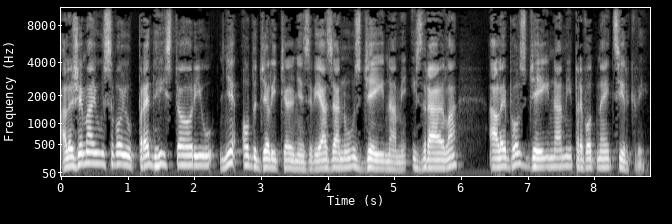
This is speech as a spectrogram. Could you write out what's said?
ale že majú svoju predhistóriu neoddeliteľne zviazanú s dejinami Izraela alebo s dejinami prevodnej cirkvy.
